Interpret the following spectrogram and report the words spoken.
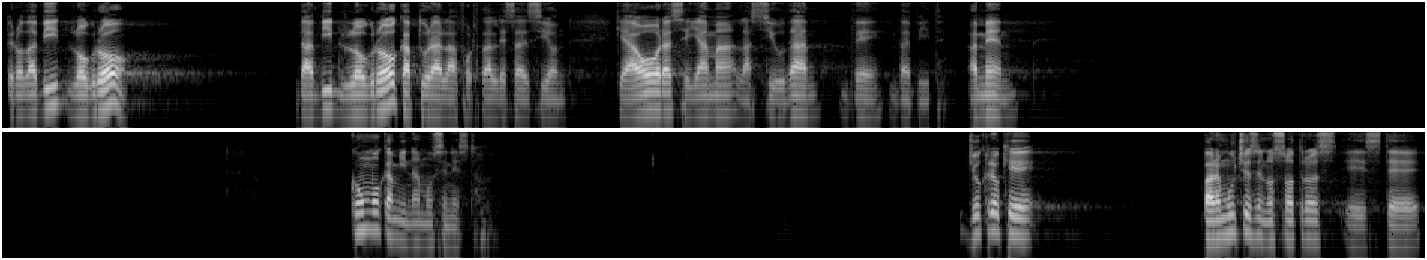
Pero David logró, David logró capturar la fortaleza de Sión, que ahora se llama la ciudad de David. Amén. ¿Cómo caminamos en esto? Yo creo que para muchos de nosotros este,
